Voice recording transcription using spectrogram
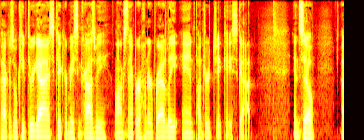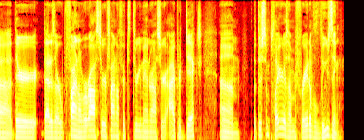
Packers will keep three guys kicker Mason Crosby, long snapper Hunter Bradley, and punter J.K. Scott. And so uh, there that is our final roster, final 53 man roster. I predict, um, but there's some players I'm afraid of losing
